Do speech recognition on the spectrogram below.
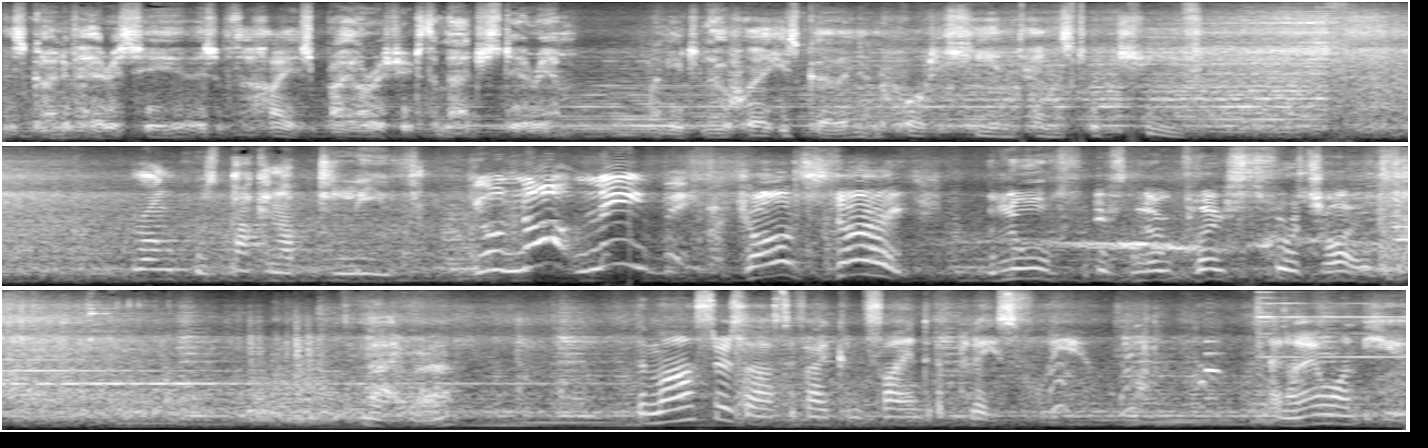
This kind of heresy is of the highest priority to the Magisterium. I need to know where he's going and what he intends to achieve. Gronk was packing up to leave. You're not leaving! I can't stay! The North is no place for a child. Lyra, the Master's asked if I can find a place for you. And I want you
